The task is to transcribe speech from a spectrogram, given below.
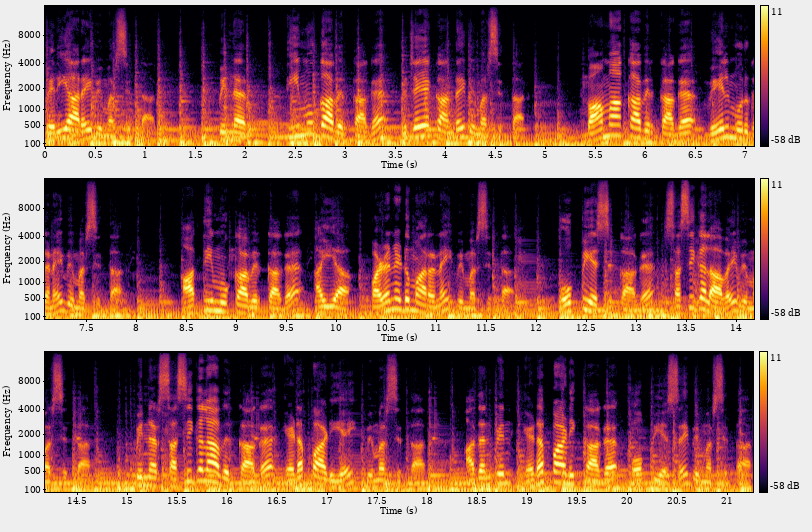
பெரியாரை விமர்சித்தார். பின்னர் திமுகவிற்காக விஜயகாந்தை விமர்சித்தார். பாமகவிற்காக வேல்முருகனை விமர்சித்தார். அதிமுகவிற்காக ஐயா பழநெடுமாறனை விமர்சித்தார். ஓபிஎஸ்ஸுக்காக சசிகலாவை விமர்சித்தார். பின்னர் சசிகலாவிற்காக எடப்பாடியை விமர்சித்தார். அதன்பின் எடப்பாடிக்காக ஓபிஎஸ்ஐ விமர்சித்தார்.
